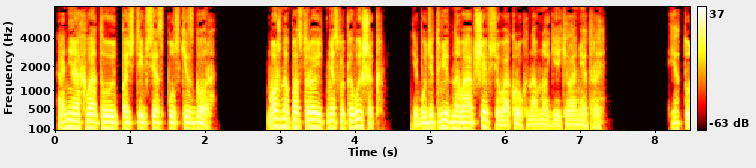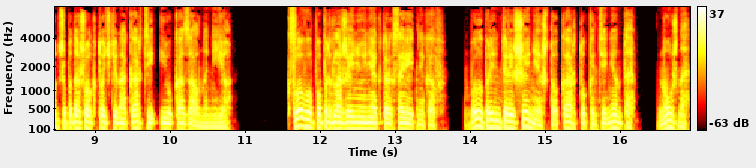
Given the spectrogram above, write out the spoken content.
они охватывают почти все спуски с гор. Можно построить несколько вышек, и будет видно вообще все вокруг на многие километры. Я тут же подошел к точке на карте и указал на нее. К слову, по предложению некоторых советников, было принято решение, что карту континента нужно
